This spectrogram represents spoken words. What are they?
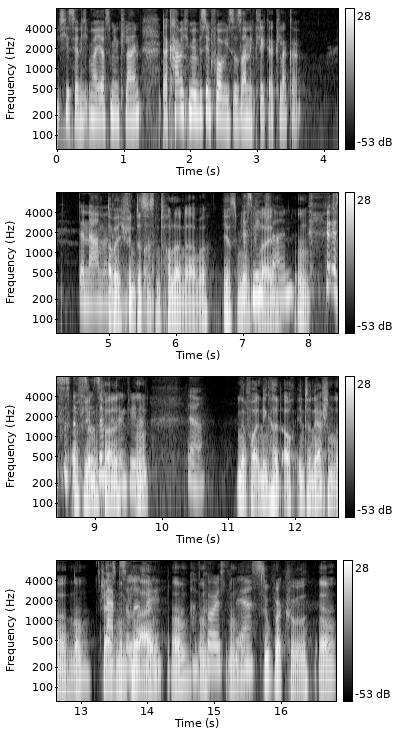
ich hieß ja nicht immer Jasmin Klein, da kam ich mir ein bisschen vor wie Susanne Klickerklacker. Der Name. Aber ich finde, das ist ein toller Name. Jasmin, Jasmin Klein. Klein. Mhm. es ist Auf so jeden simpel Fall. irgendwie, ne? Mhm. Ja. Ne, vor allen Dingen halt auch international, ne? Jasmine Absolutely. Klein. Ja? Of hm? course, ja. Yeah. Super cool, ja?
